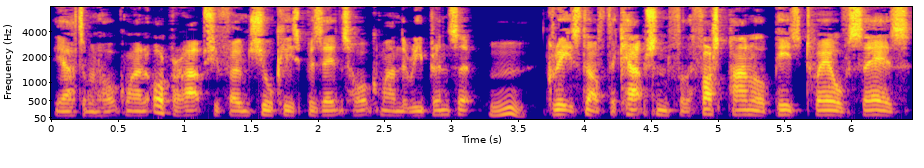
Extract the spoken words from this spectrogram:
The Atom and Hawkman, or perhaps you found Showcase Presents Hawkman that reprints it. Hmm. Great stuff. The caption for the first panel page 12 says,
